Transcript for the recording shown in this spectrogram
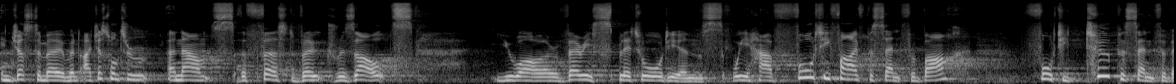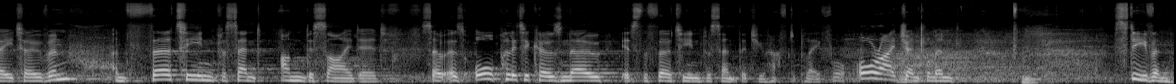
in just a moment. I just want to announce the first vote results. You are a very split audience. We have 45% for Bach, 42% for Beethoven, and 13% undecided. So, as all politicos know, it's the 13% that you have to play for. All right, gentlemen. Steven,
